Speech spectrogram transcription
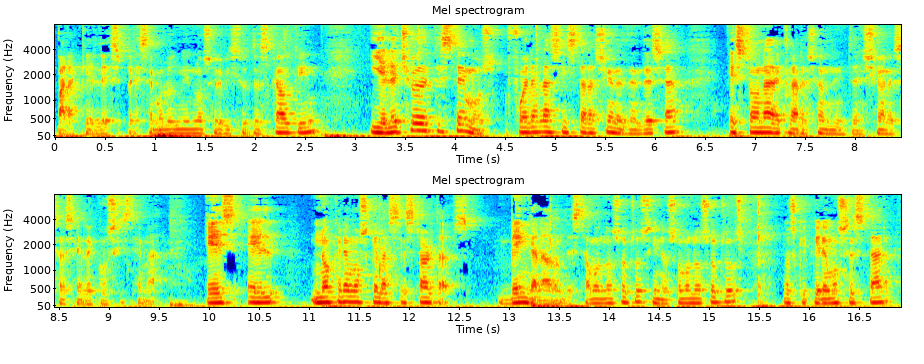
para que les prestemos los mismos servicios de scouting y el hecho de que estemos fuera de las instalaciones de Endesa es una declaración de intenciones hacia el ecosistema. Es el no queremos que las startups vengan a donde estamos nosotros, sino somos nosotros los que queremos estar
